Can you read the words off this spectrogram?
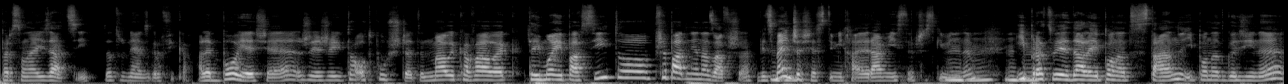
personalizacji, zatrudniając grafika. Ale boję się, że jeżeli to odpuszczę, ten mały kawałek tej mojej pasji, to przepadnie na zawsze. Więc męczę się z tymi HR-ami i z tym wszystkim innym Mhm, i mhm. pracuję dalej ponad stan i ponad godziny,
